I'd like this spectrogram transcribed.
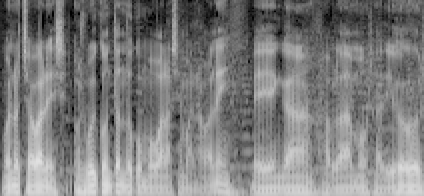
Bueno, chavales, os voy contando cómo va la semana, ¿vale? Venga, hablamos, adiós.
